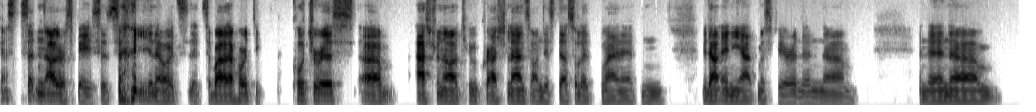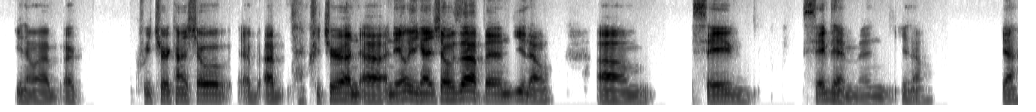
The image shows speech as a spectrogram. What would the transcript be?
kind of set in outer space. It's you know, it's it's about a horticulturist um, astronaut who crash lands on this desolate planet and without any atmosphere, and then um, and then um, you know a, a creature kind of show a, a creature and uh, an alien kind of shows up and you know um saved saved him and you know yeah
